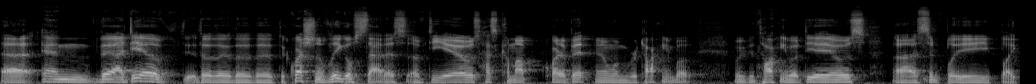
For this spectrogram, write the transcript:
uh, and the idea of the, the the, the the question of legal status of DAOs has come up quite a bit. You know, when we were talking about We've been talking about DAOs, uh, simply like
